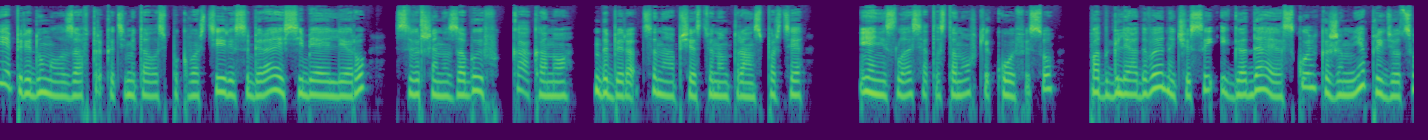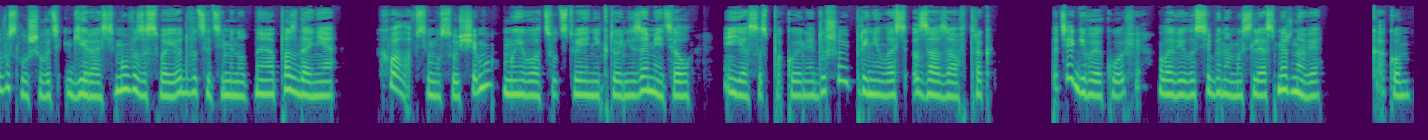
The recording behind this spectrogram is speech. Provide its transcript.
я передумала завтракать и металась по квартире, собирая себя и Леру, совершенно забыв, как оно — добираться на общественном транспорте. Я неслась от остановки к офису, подглядывая на часы и гадая, сколько же мне придется выслушивать Герасимова за свое двадцатиминутное опоздание. Хвала всему сущему, моего отсутствия никто не заметил, я со спокойной душой принялась за завтрак. Потягивая кофе, ловила себя на мысли о Смирнове. Как он?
